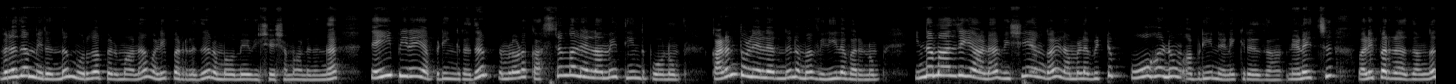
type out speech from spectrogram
விரதம் இருந்து முருகப்பெருமானை வழிபடுறது ரொம்பவுமே விசேஷமானதுங்க. தேய்பிறை அப்படிங்கிறது நம்மளோட கஷ்டங்கள் எல்லாமே தீர்ந்து போகணும். கடன் தொழிலிருந்து நம்ம வெளியில் வரணும். இந்த மாதிரியான விஷயங்கள் நம்மளை விட்டு போகணும் அப்படின்னு நினைக்கிறது தான். நினச்சி வழிபடுறது தாங்க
